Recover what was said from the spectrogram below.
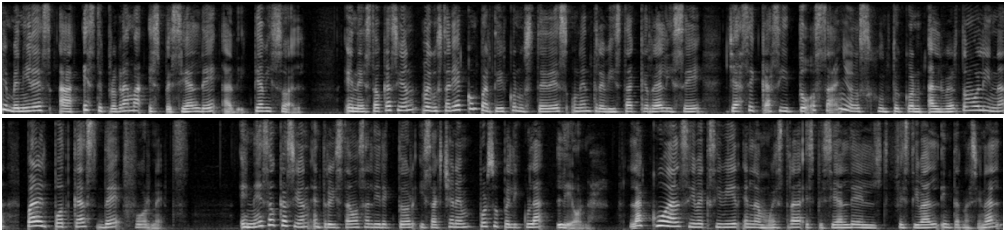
bienvenidos a este programa especial de Adictia Visual. En esta ocasión me gustaría compartir con ustedes una entrevista que realicé ya hace casi dos años junto con Alberto Molina para el podcast de Fornets. En esa ocasión entrevistamos al director Isaac Cherem por su película Leona la cual se iba a exhibir en la muestra especial del Festival Internacional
